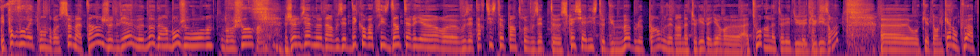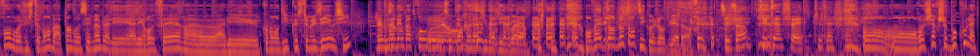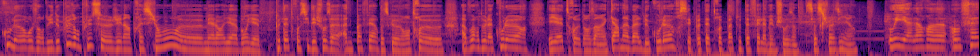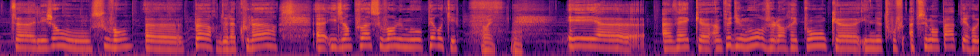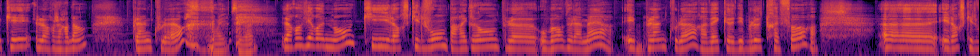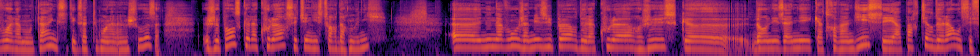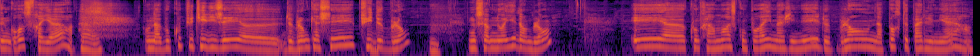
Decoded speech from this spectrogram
Et pour vous répondre ce matin, Geneviève Naudin, bonjour. Bonjour. Geneviève Naudin, vous êtes décoratrice d'intérieur, euh, vous êtes artiste peintre, vous êtes spécialiste du meuble peint. Vous avez un atelier d'ailleurs euh, à Tours, hein, l'atelier du, du Lison, euh, dans lequel on peut apprendre justement bah, à peindre ses meubles, à les, à les refaire, à les, comment on dit, customiser aussi? Vous aimez pas trop euh, ce terme-là, j'imagine. Voilà. on va être dans de l'authentique aujourd'hui, alors. C'est ça? Tout à fait, tout à fait. On, on recherche beaucoup la couleur aujourd'hui, de plus en plus, euh, j'ai l'impression. Euh, mais alors, il y a bon, il y a peut-être aussi des choses à, ne pas faire parce que entre avoir de la couleur et être dans un carnaval de couleurs, c'est peut-être pas tout à fait la même chose. Ça se choisit, hein. Oui, alors en fait, les gens ont souvent peur de la couleur euh, ils emploient souvent le mot perroquet. Oui. Et euh, avec euh, un peu d'humour, je leur réponds qu'ils ne trouvent absolument pas perroquet leur jardin, plein de couleurs. Oui, c'est vrai. leur environnement qui, lorsqu'ils vont par exemple au bord de la mer, est plein de couleurs avec des bleus très forts. Euh, et lorsqu'ils vont à la montagne, c'est exactement la même chose. Je pense que la couleur, c'est une histoire d'harmonie. Euh, nous n'avons jamais eu peur de la couleur jusque dans les années 90 et à partir de là, on s'est fait une grosse frayeur. Ah on a beaucoup utilisé euh, de blanc cassé, puis de blanc. Mm. Nous sommes noyés dans le blanc. Et euh, contrairement à ce qu'on pourrait imaginer, le blanc n'apporte pas de lumière.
